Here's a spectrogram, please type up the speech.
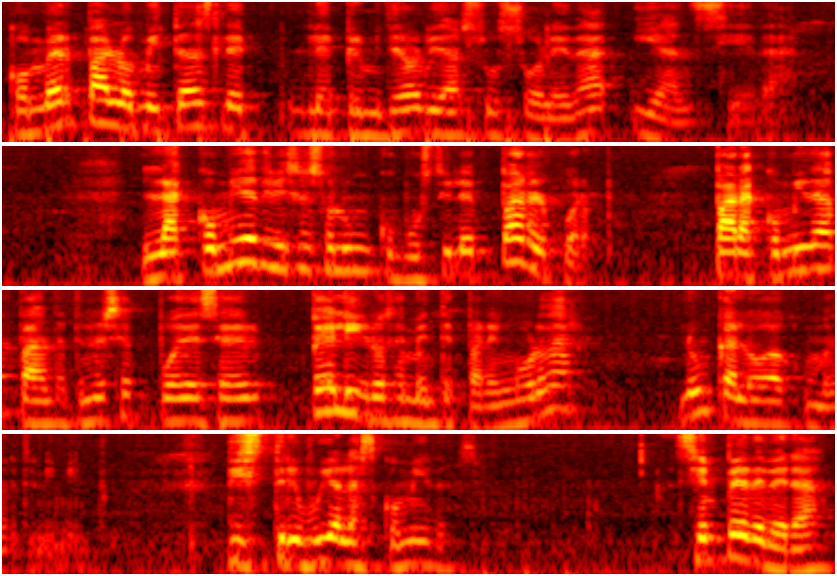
Comer palomitas le, le permitirá olvidar su soledad y ansiedad. La comida debe ser solo un combustible para el cuerpo. Para comida, para entretenerse, puede ser peligrosamente para engordar. Nunca lo haga como entretenimiento. Distribuya las comidas. Siempre deberá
